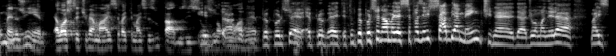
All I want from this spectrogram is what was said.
com menos dinheiro. É lógico que se tiver mais, você vai ter mais resultados. Isso Resultado, não, não né? É, é, é, é, tanto proporcional, mas é você fazer isso sabiamente, né? Da, de uma maneira mais,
